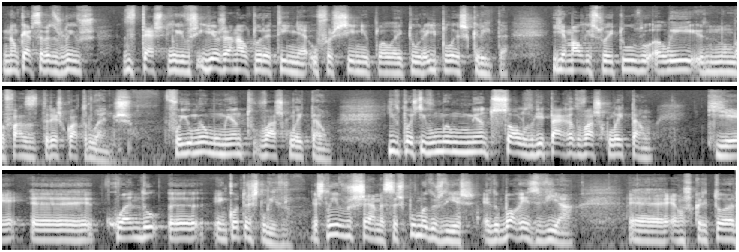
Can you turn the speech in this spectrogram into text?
não quero saber dos livros, detesto livros, e eu já na altura tinha o fascínio pela leitura e pela escrita, e amaldiçoei tudo ali numa fase de 3, 4 anos. Foi o meu momento Vasco Leitão. E depois tive o meu momento solo de guitarra do Vasco Leitão que é uh, quando uh, encontro este livro. Este livro chama-se A Espuma dos Dias, é do Boris Vian. Uh, é um escritor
